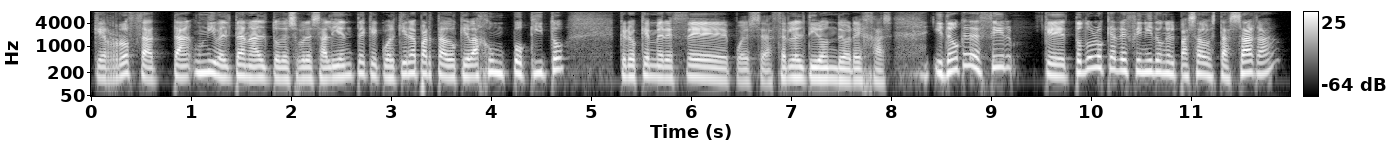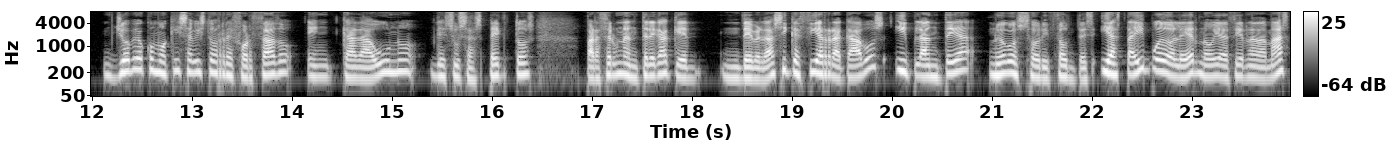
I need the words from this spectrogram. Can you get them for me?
que roza tan, un nivel tan alto de sobresaliente que cualquier apartado que baje un poquito creo que merece pues hacerle el tirón de orejas. Y tengo que decir que todo lo que ha definido en el pasado esta saga, yo veo como aquí se ha visto reforzado en cada uno de sus aspectos para hacer una entrega que de verdad sí que cierra cabos y plantea nuevos horizontes. Y hasta ahí puedo leer, no voy a decir nada más.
